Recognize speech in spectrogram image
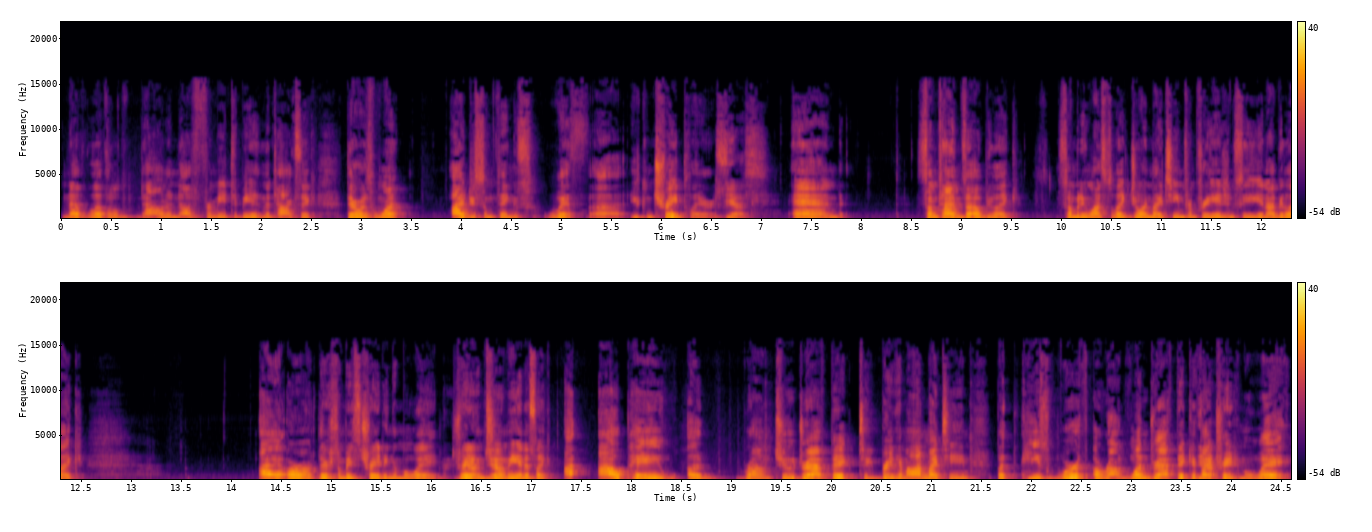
never leveled down enough for me to be in the toxic. There was one. I do some things with. Uh, you can trade players. Yes. And sometimes I'll be like, somebody wants to like join my team from free agency, and I'd be like. I or there's somebody's trading him away, trading Yeah, him to yeah. me, and it's like I, I'll pay a round two draft pick to bring him on my team, but he's worth a round one draft pick if I trade him away.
